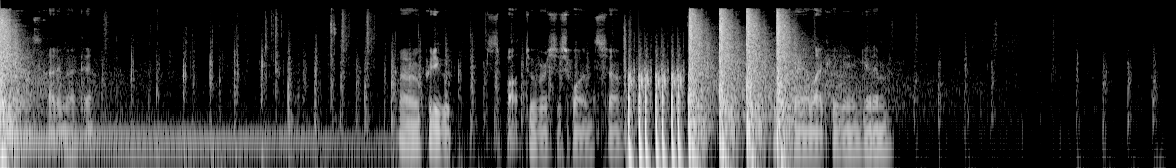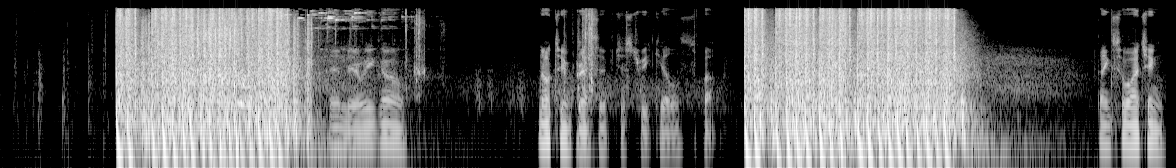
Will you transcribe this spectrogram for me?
It's hiding right there. A pretty good spot, two versus one, so very likely we can get him. And there we go. Not too impressive, just three kills, but thanks for watching.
